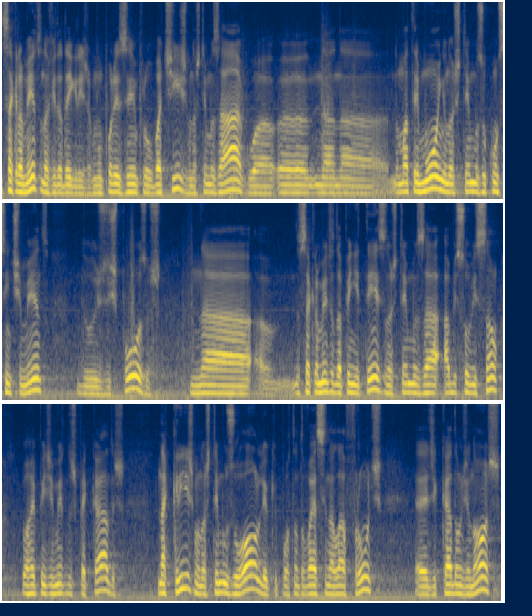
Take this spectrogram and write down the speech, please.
sacramento na vida da igreja, como por exemplo o batismo, nós temos a água, uh, na, na, no matrimônio nós temos o consentimento dos esposos, na, no sacramento da penitência nós temos a absolvição, o arrependimento dos pecados, na crisma nós temos o óleo que portanto vai assinalar a fronte eh, de cada um de nós,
